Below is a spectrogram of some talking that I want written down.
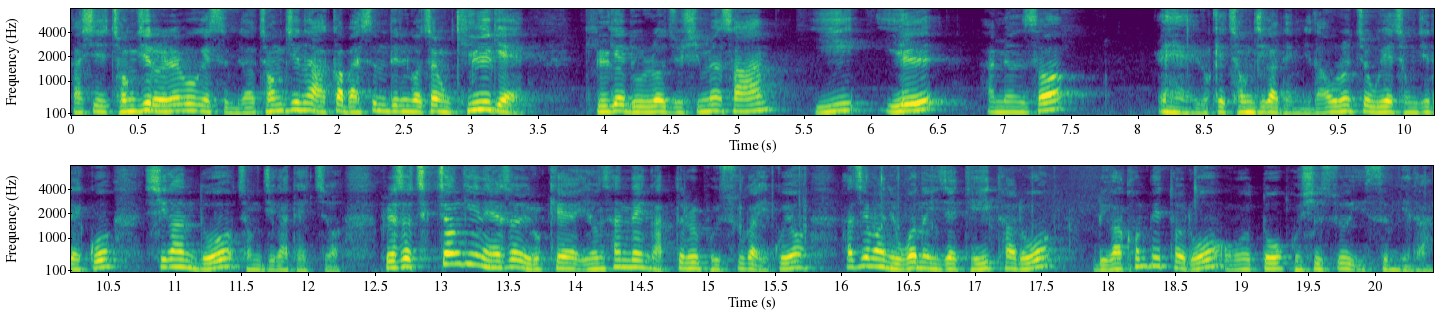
다시 정지를 해보겠습니다. 정지는 아까 말씀드린 것처럼 길게 길게 눌러주시면 3, 2, 1 하면서 예, 이렇게 정지가 됩니다. 오른쪽 위에 정지됐고 시간도 정지가 됐죠. 그래서 측정기 내에서 이렇게 연산된 값들을 볼 수가 있고요. 하지만 요거는 이제 데이터로 우리가 컴퓨터로 어, 또 보실 수 있습니다.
